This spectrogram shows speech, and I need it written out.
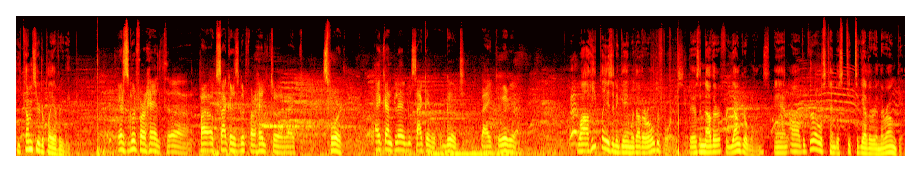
He comes here to play every week. It's good for health. Uh, soccer is good for health, uh, like sport. I can play soccer good, like very While he plays in a game with other older boys, there's another for younger ones, and all the girls tend to stick together in their own game.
